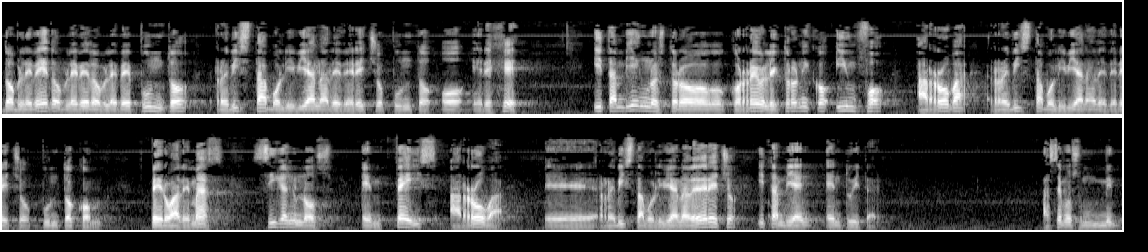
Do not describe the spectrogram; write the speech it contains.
www.revistabolivianadederecho.org y también nuestro correo electrónico info arroba revistabolivianadederecho.com. Pero además, síganos en face arroba eh, Revista Boliviana de Derecho y también en Twitter. Hacemos un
